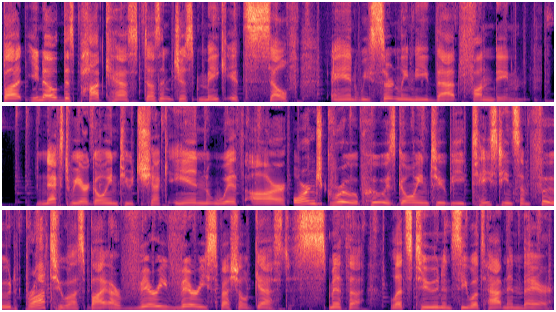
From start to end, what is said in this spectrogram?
But, you know, this podcast doesn't just make itself, and we certainly need that funding. Next, we are going to check in with our orange group who is going to be tasting some food brought to us by our very, very special guest, Smitha. Let's tune and see what's happening there.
